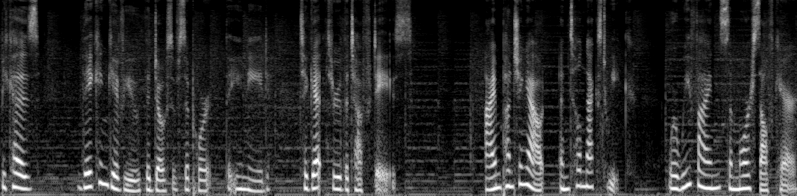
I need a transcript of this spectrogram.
Because they can give you the dose of support that you need to get through the tough days. I'm punching out until next week, where we find some more self care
